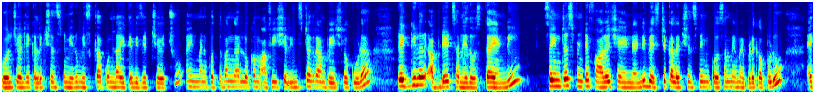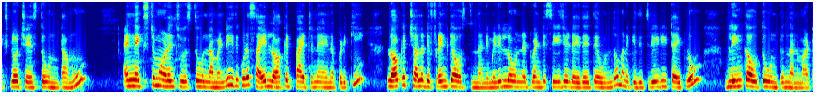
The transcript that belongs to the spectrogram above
గోల్డ్ జ్యువెలరీ కలెక్షన్స్‌ని మీరు మిస్ కాకుండా అయితే విజిట్ చేయొచ్చు. అండ్ మన కొత్త బంగారు లోకం అఫీషియల్ ఇన్‌స్టాగ్రామ్ పేజ్‌లో కూడా రెగ్యులర్ అప్డేట్స్ అనేది వస్తాయండి. సో ఇంట్రెస్ట్ ఉంటే ఫాలో చేయండండి. బెస్ట్ కలెక్షన్స్‌ని మీకోసం మేము ఎప్పటికప్పుడు ఎక్స్‌ప్లోర్ చేస్తూ ఉంటాము. అండ్ నెక్స్ట్ మోడల్ చూస్తూ ఉన్నామండి. ఇది కూడా సైడ్ లాకెట్ ప్యాటర్నే అయినప్పటికీ లాకెట్ చాలా డిఫరెంట్‌గా వస్తుందండి. మిడిల్‌లో ఉన్నటువంటి సీజెడ్ ఏదైతే ఉందో మనకి ఇది త్రీ డీ టైప్‌లో బ్లింక్ అవుతూ ఉంటుందన్నమాట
